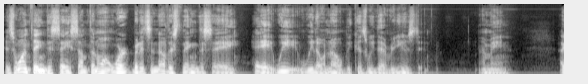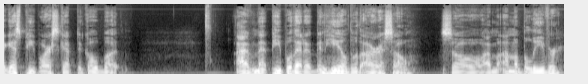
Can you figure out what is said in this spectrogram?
It's one thing to say something won't work, but it's another thing to say, hey, we, we don't know because we never used it. I mean, I guess people are skeptical, but I've met people that have been healed with RSO. So I'm, I'm a believer.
